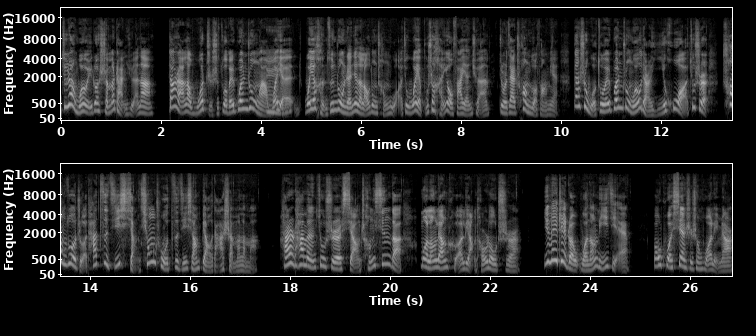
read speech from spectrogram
就让我有一个什么感觉呢？当然了，我只是作为观众啊，我也我也很尊重人家的劳动成果，就我也不是很有发言权，就是在创作方面。但是我作为观众，我有点疑惑，就是创作者他自己想清楚自己想表达什么了吗？还是他们就是想诚心的模棱两可，两头都吃？因为这个我能理解，包括现实生活里面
